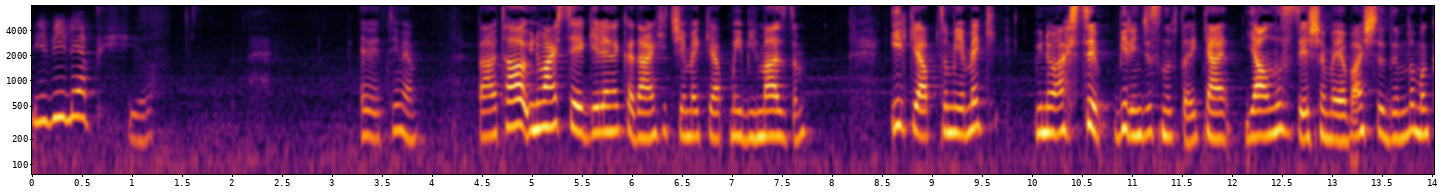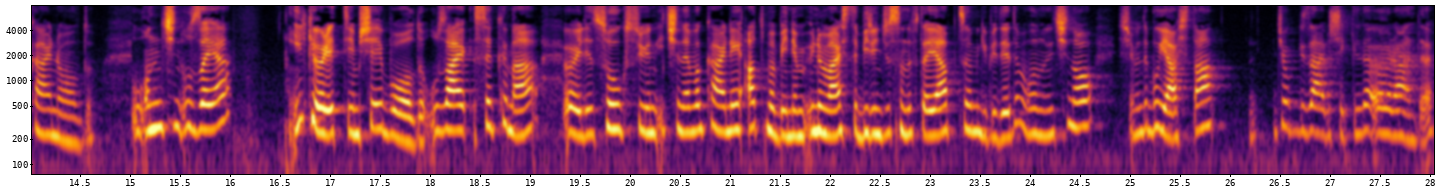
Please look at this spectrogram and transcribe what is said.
Birbirine yapışıyor. Evet değil mi? Ben ta üniversiteye gelene kadar hiç yemek yapmayı bilmezdim. İlk yaptığım yemek üniversite birinci sınıftayken yalnız yaşamaya başladığımda makarna oldu. Onun için Uzay'a ilk öğrettiğim şey bu oldu. Uzay sakın ha öyle soğuk suyun içine makarnayı atma benim üniversite birinci sınıfta yaptığım gibi dedim. Onun için o şimdi bu yaştan çok güzel bir şekilde öğrendi.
